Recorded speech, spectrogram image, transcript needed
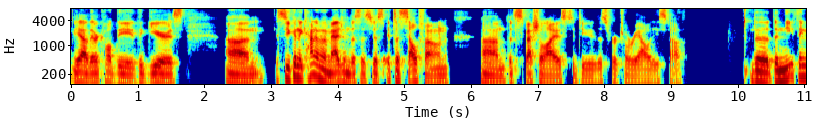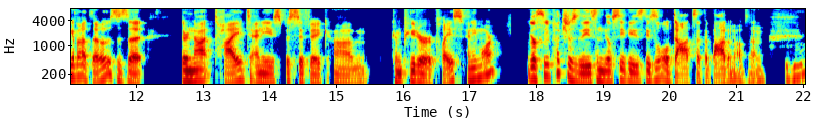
Yeah, they're called the the gears. Um, so you can kind of imagine this as just it's a cell phone um, that's specialized to do this virtual reality stuff. The the neat thing about those is that they're not tied to any specific um, computer or place anymore. You'll see pictures of these, and you'll see these these little dots at the bottom of them, mm-hmm.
